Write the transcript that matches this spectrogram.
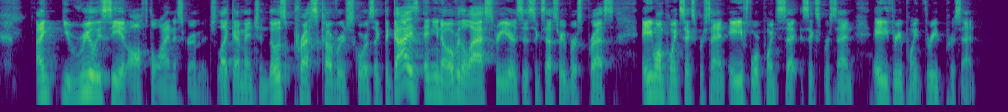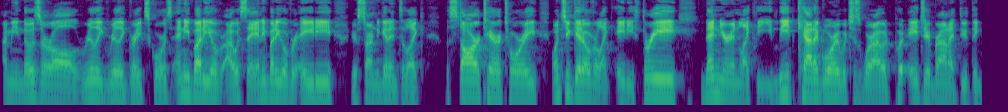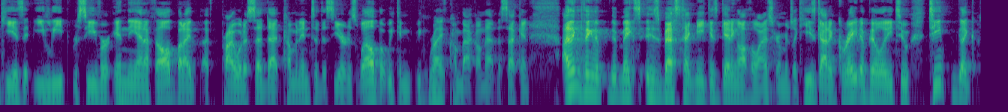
I you really see it off the line of scrimmage. Like I mentioned, those press coverage scores, like the guys, and you know, over the last three years, his success rate versus press 81.6%, 84.6%, 83.3%. I mean, those are all really, really great scores. Anybody over, I would say anybody over 80, you're starting to get into like the star territory. Once you get over like 83, then you're in like the elite category, which is where I would put AJ Brown. I do think he is an elite receiver in the NFL, but I, I probably would have said that coming into this year as well. But we can, we can Right. come back on that in a second. I think the thing that, that makes his best technique is getting off the line of scrimmage. Like he's got a great ability to team like,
